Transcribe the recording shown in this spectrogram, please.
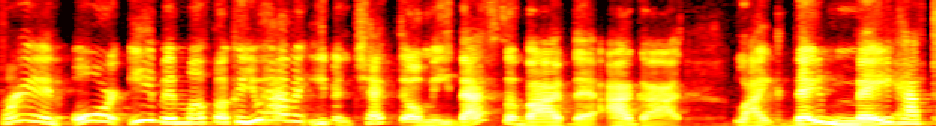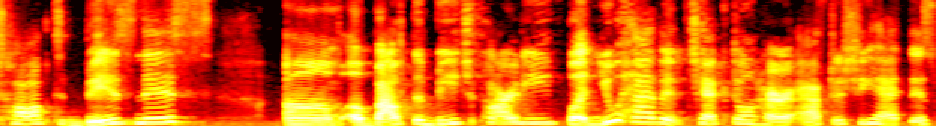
friend, or even motherfucker. You haven't even checked on me. That's the vibe that I got. Like they may have talked business um, about the beach party, but you haven't checked on her after she had this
